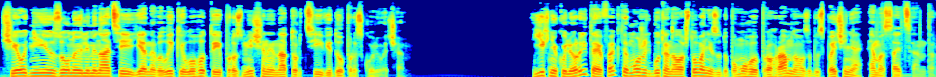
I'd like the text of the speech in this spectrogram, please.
Ще однією зоною ілюмінації є невеликий логотип, розміщений на торці відеопроскорювача. Їхні кольори та ефекти можуть бути налаштовані за допомогою програмного забезпечення MSI Center.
